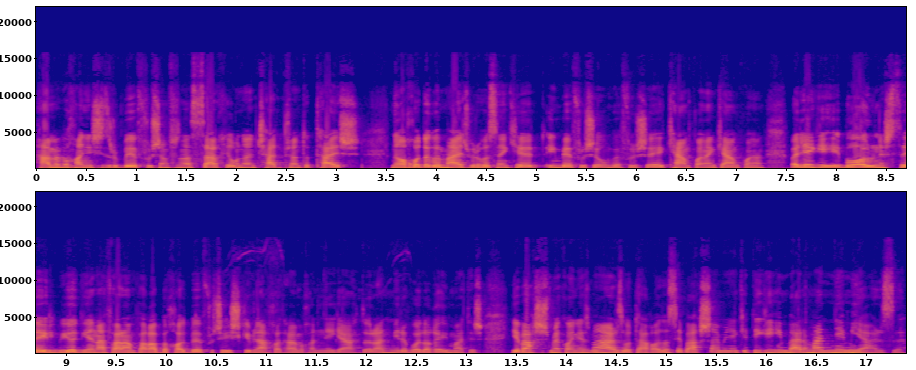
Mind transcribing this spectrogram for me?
همه بخوان یه چیزی رو بفروشن مثلا از سر خیابون دارن چت میشن تا تش ناخودآگاه مجبور واسه اینکه این بفروشه اون بفروشه. کم کنن کم کنن. ولی اگه بارونش سیل بیاد یه نفرم فقط بخواد بفروشه هیچ کی نخواد همه بخوان نگه دارن میره بالا قیمتش. یه بخشش مکانیزم عرضه و تقاضاست یه بخشش اینه که دیگه این برای من نمیارزه.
